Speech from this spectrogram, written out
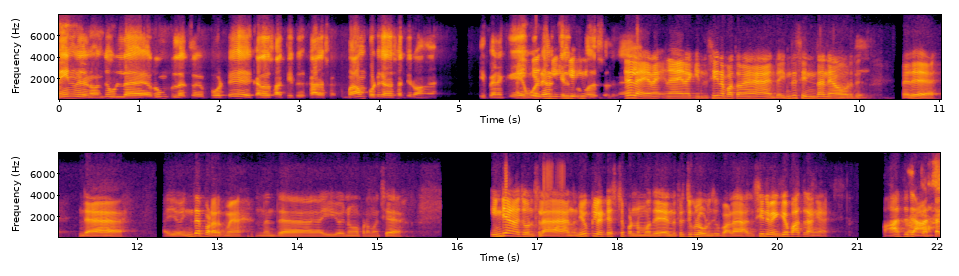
மெயின் வில்லன் வந்து உள்ள ரூம்குள்ள போட்டு கதவை சாத்திட்டு பாம்பு போட்டு கதவை சாத்திடுவாங்க. இப்ப எனக்கு ஒரே சொல்லுங்க. இல்ல எனக்கு நான் எனக்கு இந்த சீனை பார்த்தவன் இந்த இந்த சீன் தான் ஞாபகம் வருது. இது இந்த ஐயோ இந்த படம் இருக்குமே இந்த ஐயோ என்னமோ படமாச்சே இந்தியானா ஜோன்ஸ்ல அந்த நியூக்ளியர் டெஸ்ட் பண்ணும்போது இந்த ஃப்ரிட்ஜுக்குள்ள ஒளிஞ்சுப்பால அந்த சீன் எங்கேயோ பாத்துறாங்க ஆத்தா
